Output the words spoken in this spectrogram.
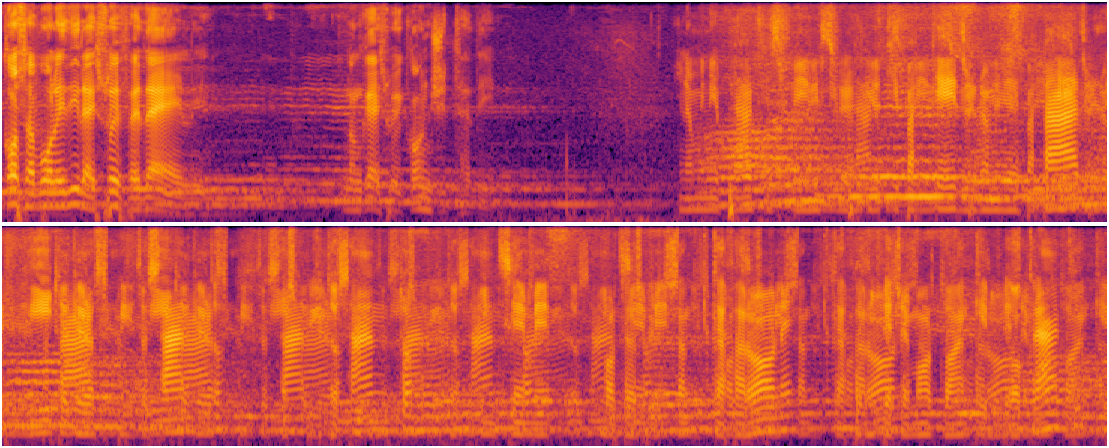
Cosa vuole dire ai suoi fedeli, nonché ai suoi concittadini? In nomine Patris, Filii, Io ti battezzo in nome del Padre, del Figlio e dello Spirito Santo, dello Spirito Santo, Santo, Spirito Santo, insieme porta lo Spirito Santo il cafarone, mi piace molto anche il Lugocrati,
